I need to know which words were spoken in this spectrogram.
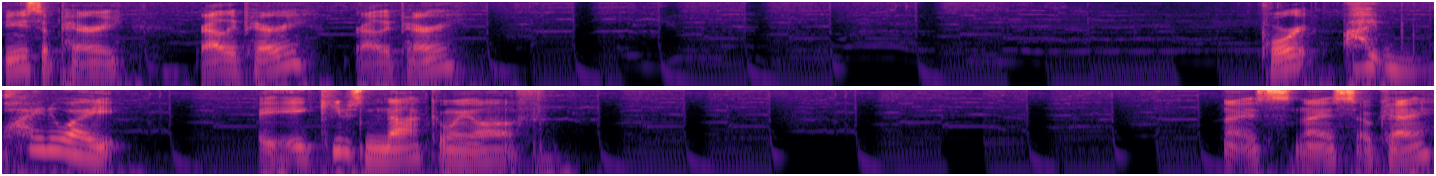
He needs a parry. Rally parry. Rally parry. Port. I. Why do I? It keeps not going off. Nice, nice. Okay.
